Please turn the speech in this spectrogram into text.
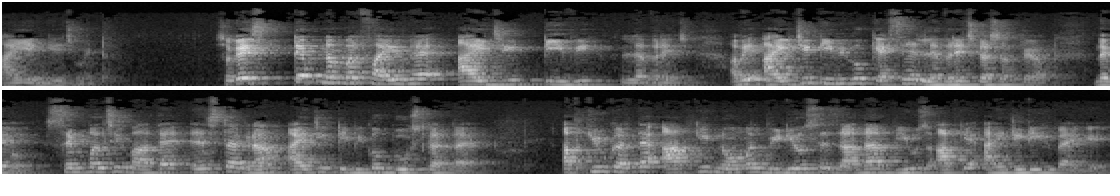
high engagement so guys tip number five है आईजीटीवी लेवरेज अभी आईजीटीवी को कैसे लेवरेज कर सकते हो आप? देखो सिंपल सी बात है इंस्टाग्राम आईजीटीवी को बूस्ट करता है। अब क्यों करता है? आपकी नॉर्मल वीडियो से ज़्यादा व्यूज़ आपके आईजीटीवी पे आएँगे।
